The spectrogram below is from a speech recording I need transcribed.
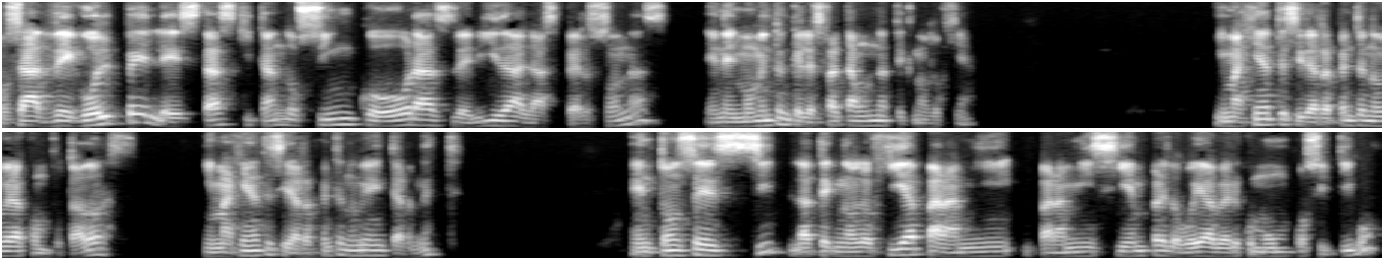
O sea, de golpe le estás quitando cinco horas de vida a las personas en el momento en que les falta una tecnología. Imagínate si de repente no hubiera computadoras. Imagínate si de repente no hubiera internet. Entonces, sí, la tecnología para mí, para mí siempre lo voy a ver como un positivo.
